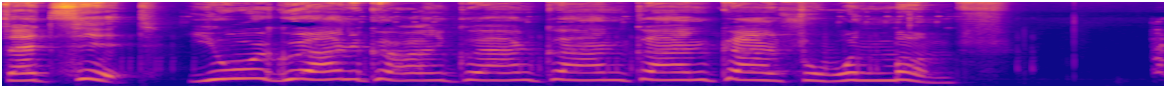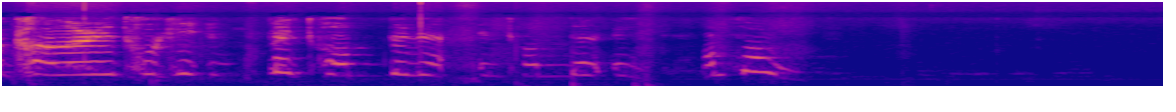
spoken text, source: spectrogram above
That's it. You are grand, grand, grand, grand, grand, grand for one month.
